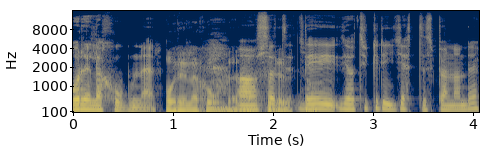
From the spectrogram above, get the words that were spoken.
och relationer. och relationer. Ja, så absolut. att det, är- jag tycker det är jättespännande.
